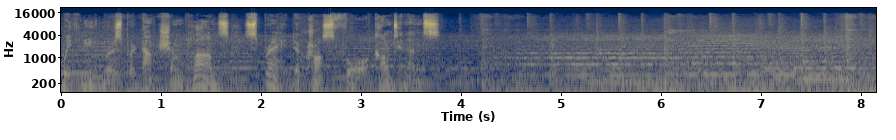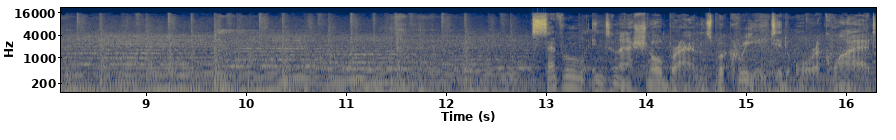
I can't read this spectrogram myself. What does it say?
with numerous production plants spread across four continents. Several international brands were created or acquired.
